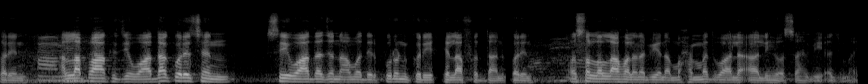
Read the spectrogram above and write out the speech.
করেন। আল্লাহ পাক যে ওয়াদা করেছেন সেই ওয়াদা যেন আমাদের পূরণ করে খেলাফত দান করেন। ওসল্লাহ নবীনা মোহাম্মদ ওয়ালা আলহি ওসাহাবি আজমাই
